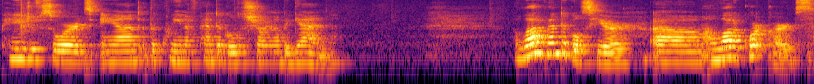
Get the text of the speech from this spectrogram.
Page of Swords and the Queen of Pentacles showing up again. A lot of pentacles here, um, a lot of court cards.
